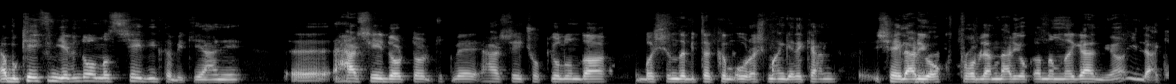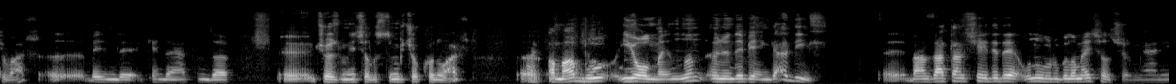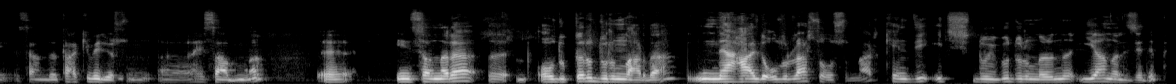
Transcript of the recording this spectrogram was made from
Ya bu keyfin yerinde olması şey değil tabii ki yani e, her şeyi dört dörtlük ve her şey çok yolunda başında bir takım uğraşman gereken şeyler yok, problemler yok anlamına gelmiyor. İlla ki var. E, benim de kendi hayatımda e, çözmeye çalıştığım birçok konu var. E, ama bu iyi olmanın önünde bir engel değil. E, ben zaten şeyde de onu vurgulamaya çalışıyorum. Yani sen de takip ediyorsun e, hesabımı. E, insanlara e, oldukları durumlarda ne halde olurlarsa olsunlar kendi iç duygu durumlarını iyi analiz edip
